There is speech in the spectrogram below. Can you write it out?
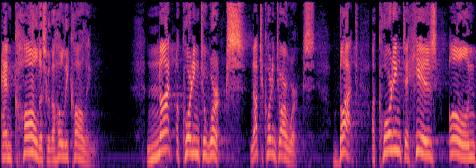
and called us with a holy calling. Not according to works, not according to our works, but according to His own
